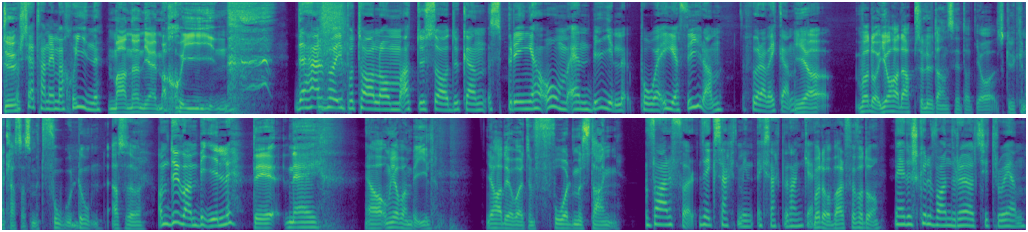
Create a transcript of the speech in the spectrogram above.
Du- Har att han är maskin? Mannen, jag är maskin. Det här var ju på tal om att du sa att du kan springa om en bil på E4 förra veckan. Ja, vadå? Jag hade absolut ansett att jag skulle kunna klassas som ett fordon. Alltså, Om du var en bil, det... Nej. Ja, om jag var en bil. Jag hade jag varit en Ford Mustang. varför? Det är exakt min exakta tanke. Vadå? Varför? Vadå? Nej, du skulle vara en röd Citroën.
